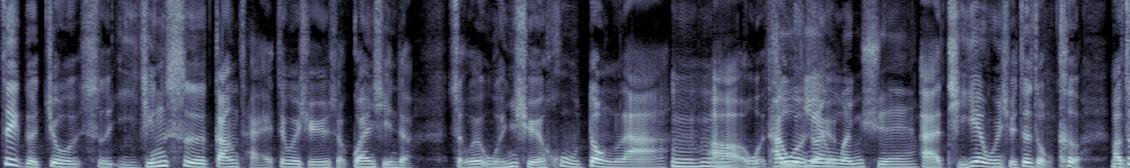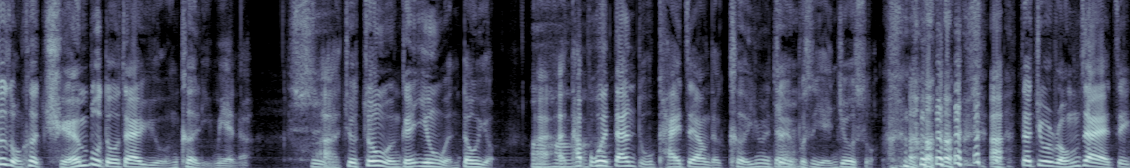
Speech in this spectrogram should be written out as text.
这个就是已经是刚才这位学员所关心的。所谓文学互动啦，嗯啊，我他问说体验文学，哎、呃，体验文学这种课啊，这种课全部都在语文课里面的，是。啊，就中文跟英文都有啊，他不会单独开这样的课，因为这个不是研究所 啊，这就融在这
